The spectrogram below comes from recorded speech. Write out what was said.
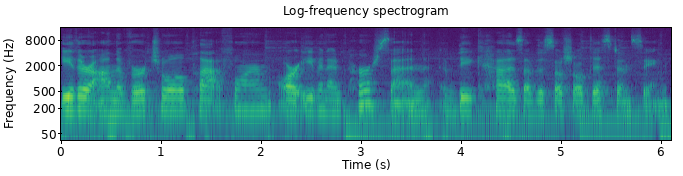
either on the virtual platform or even in person because of the social distancing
